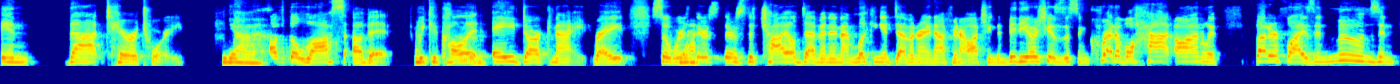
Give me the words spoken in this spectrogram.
in that territory yeah of the loss of it we could call it mm-hmm. a dark night right so where yeah. there's there's the child devon and i'm looking at devon right now if you're not watching the video she has this incredible hat on with butterflies and moons and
